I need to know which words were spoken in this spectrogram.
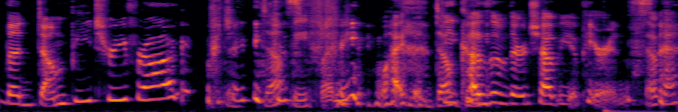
the dumpy tree frog, which The I think dumpy. is funny Why the dumpy? because of their chubby appearance. okay.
